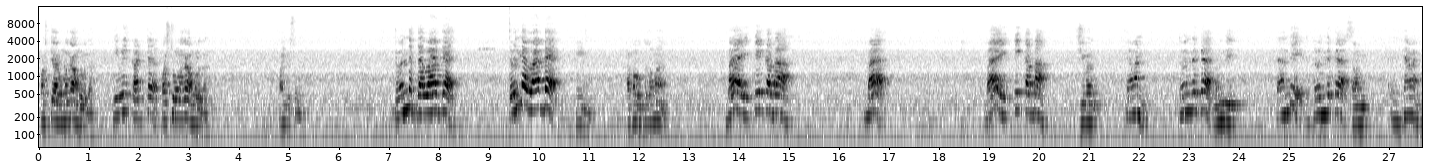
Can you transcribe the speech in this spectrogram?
ஃபர்ஸ்ட் யார்? உனக்கா அவங்களுக்கா? இவன் கட்ட. ஃபர்ஸ்ட் உனக்கா அவங்களுக்கா? வாங்கி சொல்லு. தொண்ணக்க வாக்க தொண்ண வாக்க ம். அப்பா கூப்பிடலாமா பாய் டீக்கா பா. பாய் பாய் டீக்கா பா. சிவன். சிவன். தொந்துக்க நந்தி. தந்தி தொந்துக்க சாமி. சிவன்.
